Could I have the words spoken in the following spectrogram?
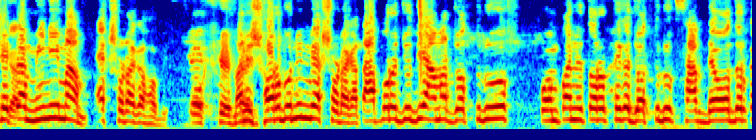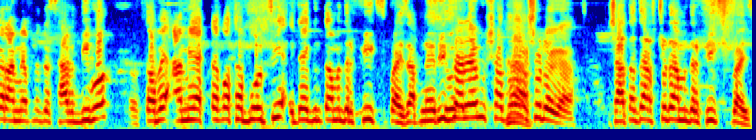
সেটা মিনিমাম একশো টাকা হবে। মানে সর্বনিম্ন একশো টাকা। তারপরে যদি আমার যতটুকু কোম্পানির তরফ থেকে যতটুকু ছাড় দেওয়া দরকার আমি আপনাদের ছাড় দিব। তবে আমি একটা কথা বলছি এটা কিন্তু আমাদের ফিক্স প্রাইস আপনি সাত হ্যাঁ। আটশো টাকা? সাত হাজার আটশো টাকা আমাদের ফিক্স প্রাইস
